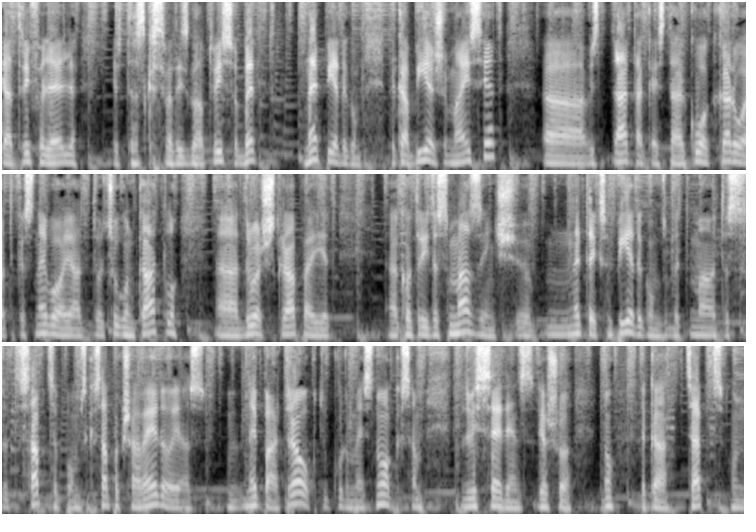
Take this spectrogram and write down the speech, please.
jā, trifeļa ir tas, kas var izglābt visu, bet ne piedegumu. Tā kā bieži maisiet, uh, visērtākais tā ir koka karota, kas nebojā to čugunu katlu, uh, droši skrāpējiet. Kaut arī tas maziņš, neteiksim, piedegums, bet tas, tas apcepums, kas apakšā veidojās nepārtraukti, kuru mēs nokasam, tad viss ēdiens garšo nu, cepts, un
